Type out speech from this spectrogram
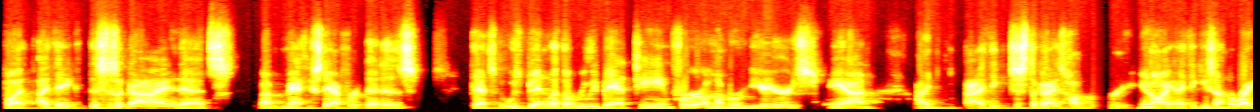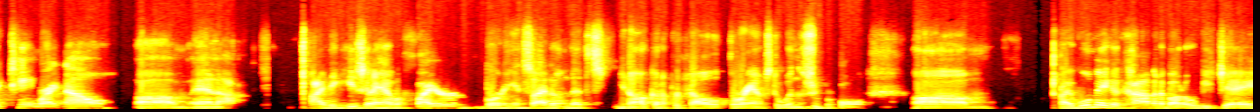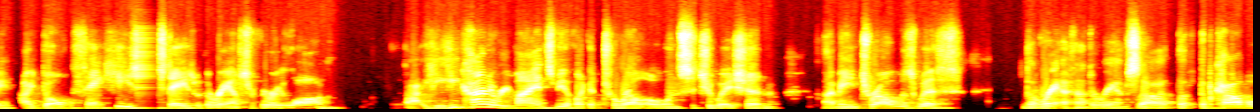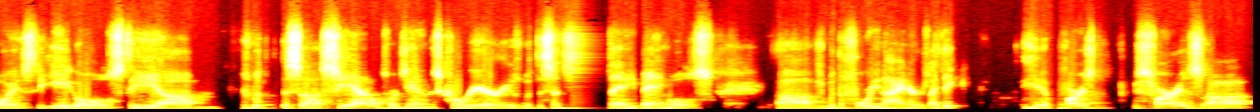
But I think this is a guy that's uh, Matthew Stafford that is that's was been with a really bad team for a number of years, and I I think just the guy's hungry. You know, I, I think he's on the right team right now, um, and I, think he's going to have a fire burning inside of him that's you know going to propel the Rams to win the Super Bowl. Um, I will make a comment about OBJ. I don't think he stays with the Rams for very long. Uh, he he kind of reminds me of like a Terrell Owens situation. I mean, Terrell was with the Rams, not the Rams, uh, the the Cowboys, the Eagles, the um, he was with this uh, Seattle towards the end of his career. He was with the Cincinnati Bengals. Uh, with the 49ers. I think he, as far as as far as uh,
